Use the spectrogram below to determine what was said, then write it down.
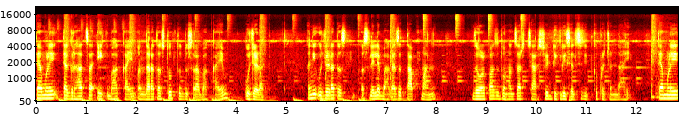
त्यामुळे त्या ग्रहाचा एक भाग कायम अंधारात असतो तर दुसरा भाग कायम उजेडात. आणि उजेडात अस असलेल्या भागाचं तापमान जवळपास दोन हजार चारशे डिग्री सेल्सिअस इतकं प्रचंड आहे. त्यामुळे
